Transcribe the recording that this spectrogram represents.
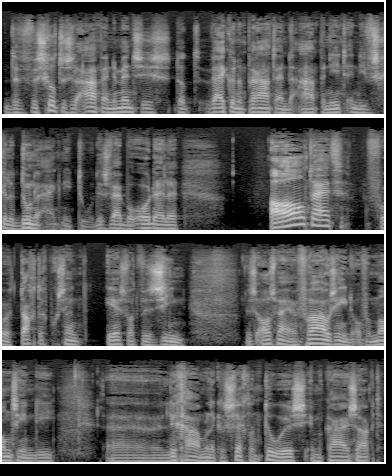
de verschil tussen de apen en de mens is dat wij kunnen praten en de apen niet. En die verschillen doen er eigenlijk niet toe. Dus wij beoordelen altijd voor 80% eerst wat we zien. Dus als wij een vrouw zien of een man zien die uh, lichamelijk er slecht aan toe is, in elkaar zakt,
